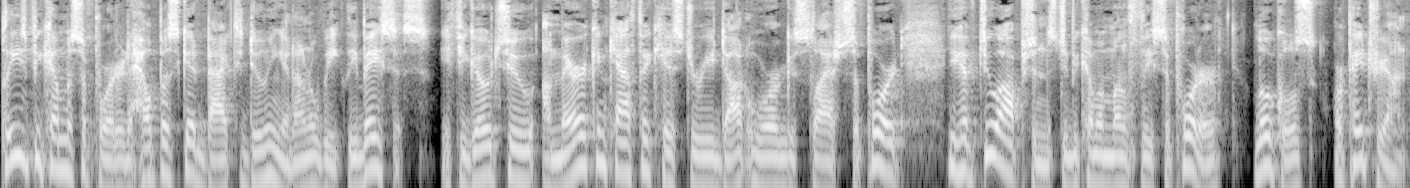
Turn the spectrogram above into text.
Please become a supporter to help us get back to doing it on a weekly basis. If you go to americancatholichistory.org slash support, you have two options to become a monthly supporter, locals or Patreon.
